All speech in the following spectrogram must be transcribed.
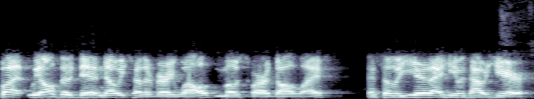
but we also didn't know each other very well most of our adult life. And so the year that he was out here,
